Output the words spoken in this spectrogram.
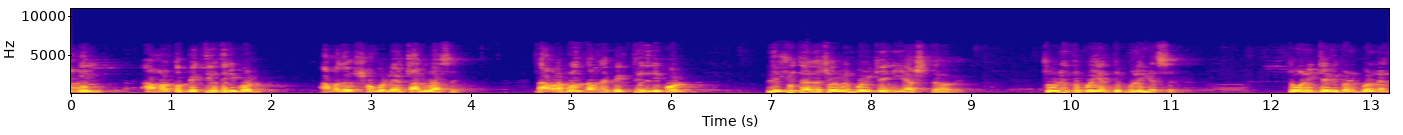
আমি আমার তো ব্যক্তিগত রিপোর্ট আমাদের সংগঠনে চালু আছে। তা আমরা বলতাম যে ব্যক্তিগত রিপোর্ট লিখিত হলে চলবে বইটাই নিয়ে আসতে হবে। তো উনি তো বই আনতে ভুলে গেছেন। তো উনি টেলিফোন করলেন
